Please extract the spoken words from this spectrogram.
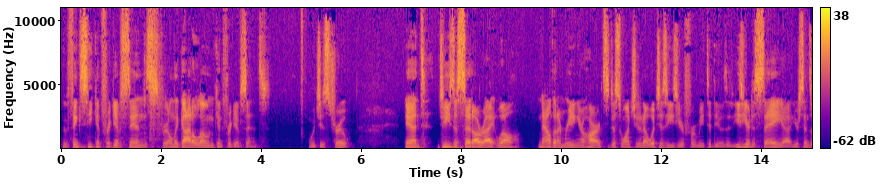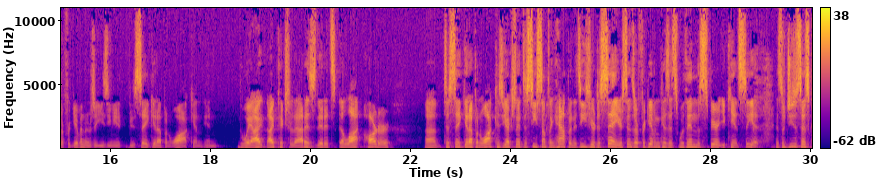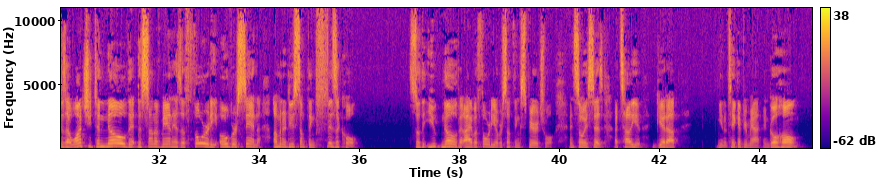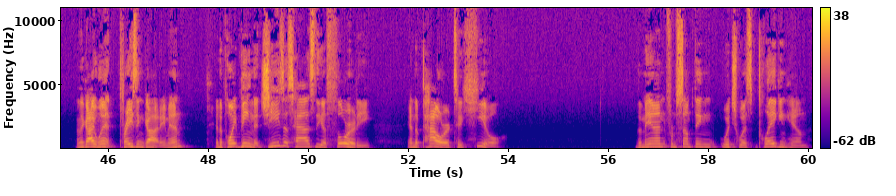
who thinks he can forgive sins for only God alone can forgive sins? Which is true. And Jesus said, all right, well, now that I'm reading your hearts, just want you to know which is easier for me to do. Is it easier to say uh, your sins are forgiven, or is it easier to say get up and walk? And, and the way I, I picture that is that it's a lot harder uh, to say get up and walk because you actually have to see something happen. It's easier to say your sins are forgiven because it's within the spirit. You can't see it. And so Jesus says, because I want you to know that the Son of Man has authority over sin, I'm going to do something physical so that you know that I have authority over something spiritual. And so he says, I tell you, get up, you know, take up your mat and go home. And the guy went praising God. Amen. And the point being that Jesus has the authority and the power to heal the man from something which was plaguing him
